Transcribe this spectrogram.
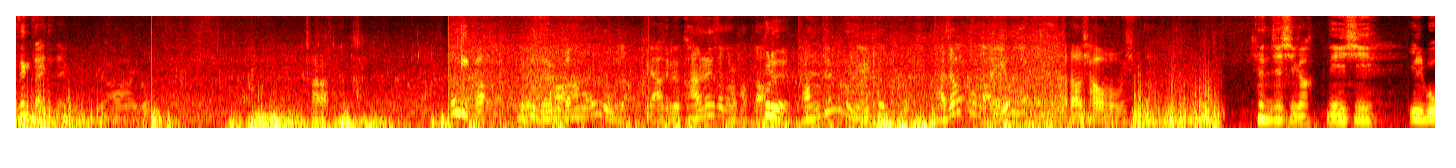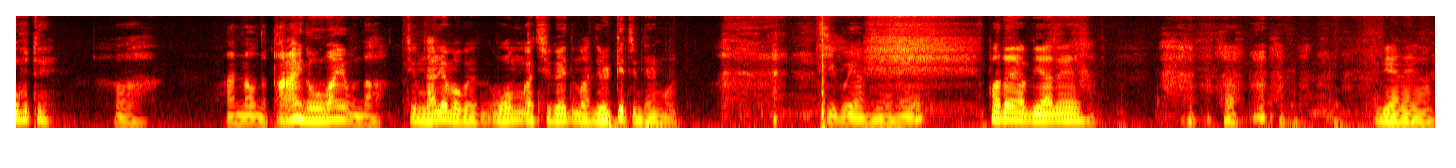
방생 사이즈다 이거 야, 이거. 알아 옮길까? 이거 더 아, 해볼까? 한번 옮겨보자. 야, 그래도 가능성을 봤다. 그래 밤 되면 이렇게 다 잡았던 거 아니야? 나도 잡아보고 싶다. 현재 시각 4시. 일보 후퇴 와, 안 나온다. 바람이 너무 많이 분다. 지금 날려먹은 웜과 지그헤드만 10개쯤 되는 것 같아 지구야, 미안해. 바다야 미안해 미안해요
